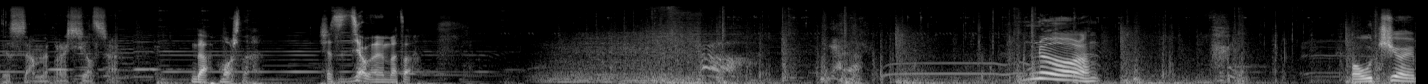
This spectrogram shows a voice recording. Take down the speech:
Ты сам напросился. Да, можно. Сейчас сделаем это. На! Получай.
